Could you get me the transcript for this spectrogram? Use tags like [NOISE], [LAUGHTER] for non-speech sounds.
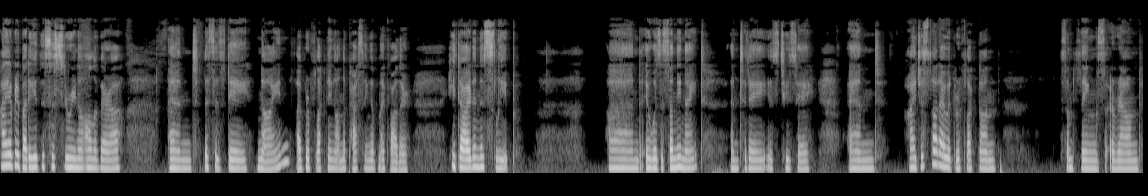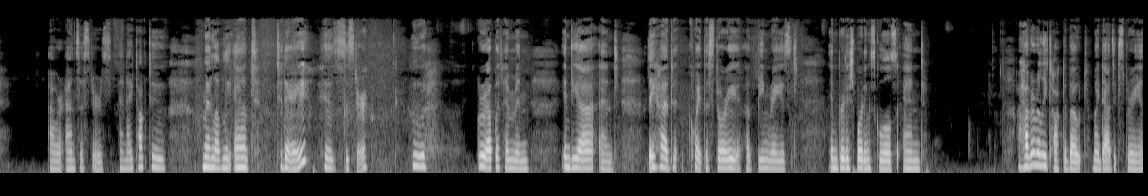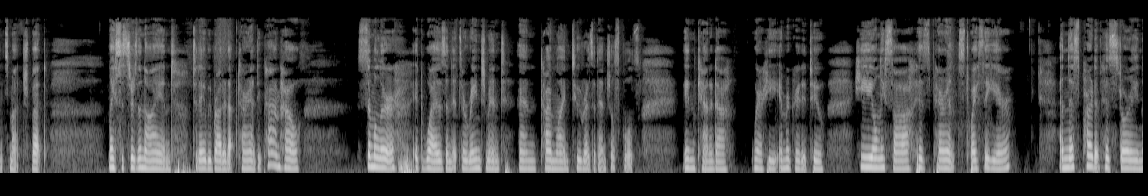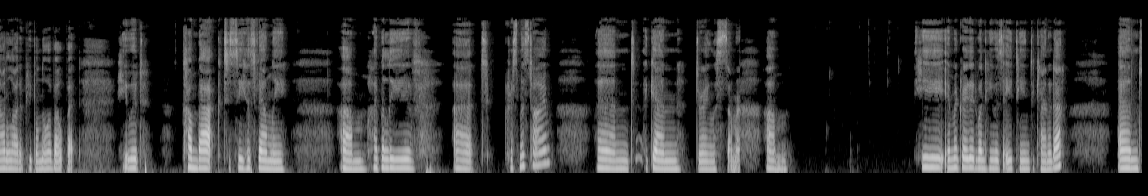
Hi, everybody. This is Serena Oliveira, and this is day nine of reflecting on the passing of my father. He died in his sleep, and it was a Sunday night, and today is Tuesday. And I just thought I would reflect on some things around our ancestors. And I talked to my lovely aunt today his sister, who grew up with him in India, and they had quite the story of being raised in British boarding schools. And I haven't really talked about my dad's experience much, but my sisters and I, and today we brought it up to our Auntie Pam, how similar it was in its arrangement and timeline to residential schools in Canada where he immigrated to. He only saw his parents twice a year. And this part of his story, not a lot of people know about, but he would come back to see his family, um, I believe, at Christmas time and again during the summer. Um, he immigrated when he was 18 to Canada. And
